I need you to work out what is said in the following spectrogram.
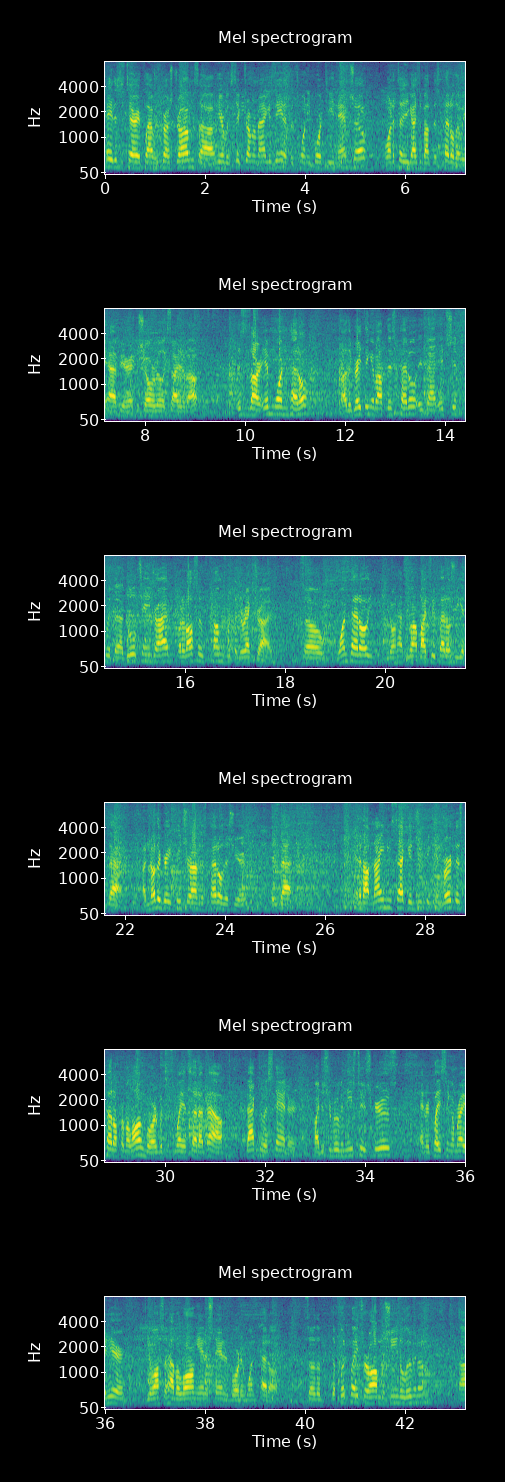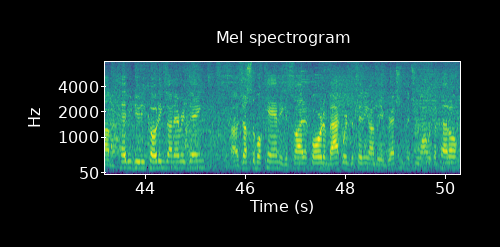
Hey, this is Terry Platt with Crush Drums, uh, here with Sick Drummer Magazine at the 2014 NAMM show. I want to tell you guys about this pedal that we have here at the show we're real excited about. This is our M1 pedal. Uh, the great thing about this pedal is that it ships with a dual chain drive, but it also comes with the direct drive. So one pedal, you don't have to go out and buy two pedals, you get that. Another great feature on this pedal this year is that in about 90 seconds, you can convert this pedal from a longboard, which is the way it's set up now, back to a standard. By just removing these two screws and replacing them right here, you also have a long and a standard board in one pedal. So the, the foot plates are all machined aluminum, um, heavy duty coatings on everything, uh, adjustable cam, you can slide it forward and backwards depending on the aggression that you want with the pedal.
